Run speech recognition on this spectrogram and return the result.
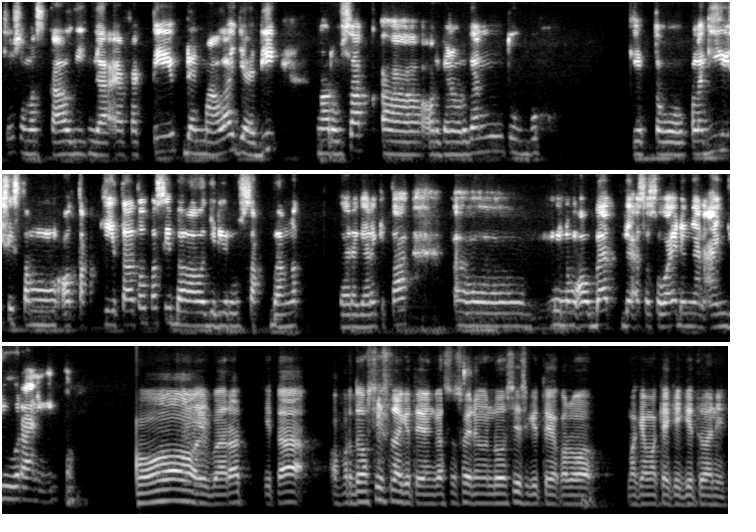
gitu sama sekali nggak efektif dan malah jadi ngerusak eh, organ-organ tubuh gitu. Apalagi sistem otak kita tuh pasti bakal jadi rusak banget gara-gara kita eh, minum obat nggak sesuai dengan anjuran gitu. Oh, ibarat kita overdosis lah gitu ya, nggak sesuai dengan dosis gitu ya kalau pakai-pakai kayak gituan nih.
